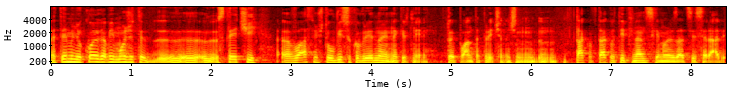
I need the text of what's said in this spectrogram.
na temelju kojega vi možete e, steći e, vlasništvo u visoko vrijednoj nekretnini. To je poanta priče. Znači, takav, takav tip financijske monetizacije se radi.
